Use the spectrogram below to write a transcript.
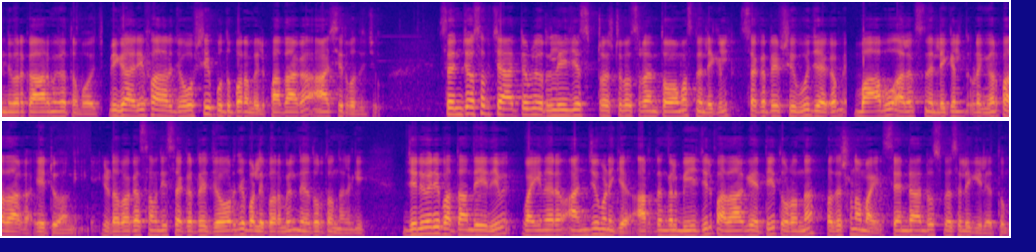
എന്നിവർ കാർമ്മികത്വം വഹിച്ചു. വികാരി ഫാദർ ജോഷി പുതുപ്പറമ്പിൽ പതാക ആശീർവദിച്ചു. Saint Joseph charitable religious trust president Thomas Nellikkal secretary Shibu Jacob Babu Alex Nellikkal തുടങ്ങിയവർ പതാക ഏറ്റുവാങ്ങി. ഇടവക സമിതി സെക്രട്ടറി ജോർജ് പള്ളിപ്പറമ്പിൽ നേതൃത്വം നൽകി. ജനുവരി പത്താം തീയതി വൈകുന്നേരം അഞ്ചു മണിക്ക് അർത്തുങ്കൽ ബീച്ചിൽ പതാക എത്തി തുടർന്ന് പ്രദക്ഷിണമായി സെന്റ് ആൻഡ്രൂസ് ബസലിക്കയിലെത്തും.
